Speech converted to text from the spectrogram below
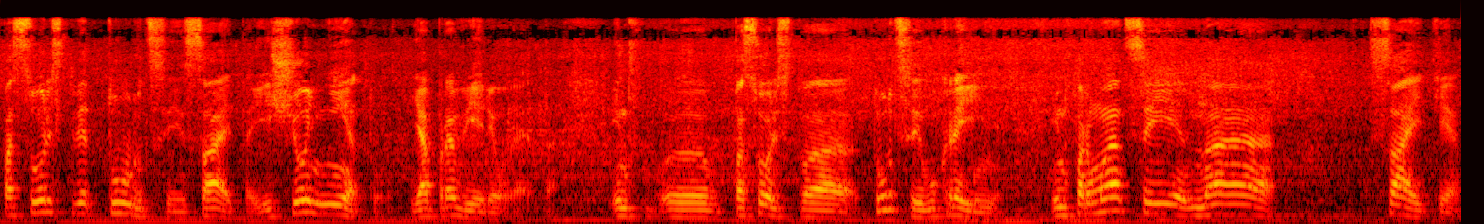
посольстве Турции сайта еще нету. Я проверил это. Инф, э, посольство Турции в Украине. Информации на сайте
